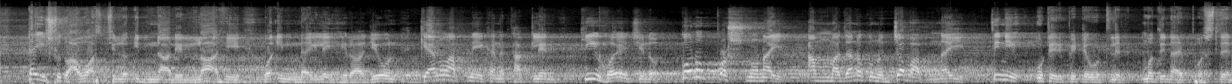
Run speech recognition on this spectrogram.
একটাই শুধু আওয়াজ ছিল, ইন্না লিল্লাহি ও ইন্না ইলাইহি রাজিউন। কেন আপনি এখানে থাকলেন? কি হয়েছিল? কোনো প্রশ্ন নাই আম্মা যেন কোনো জবাব নাই। তিনি উটের পিঠে উঠলেন, মদিনায় পৌঁছলেন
